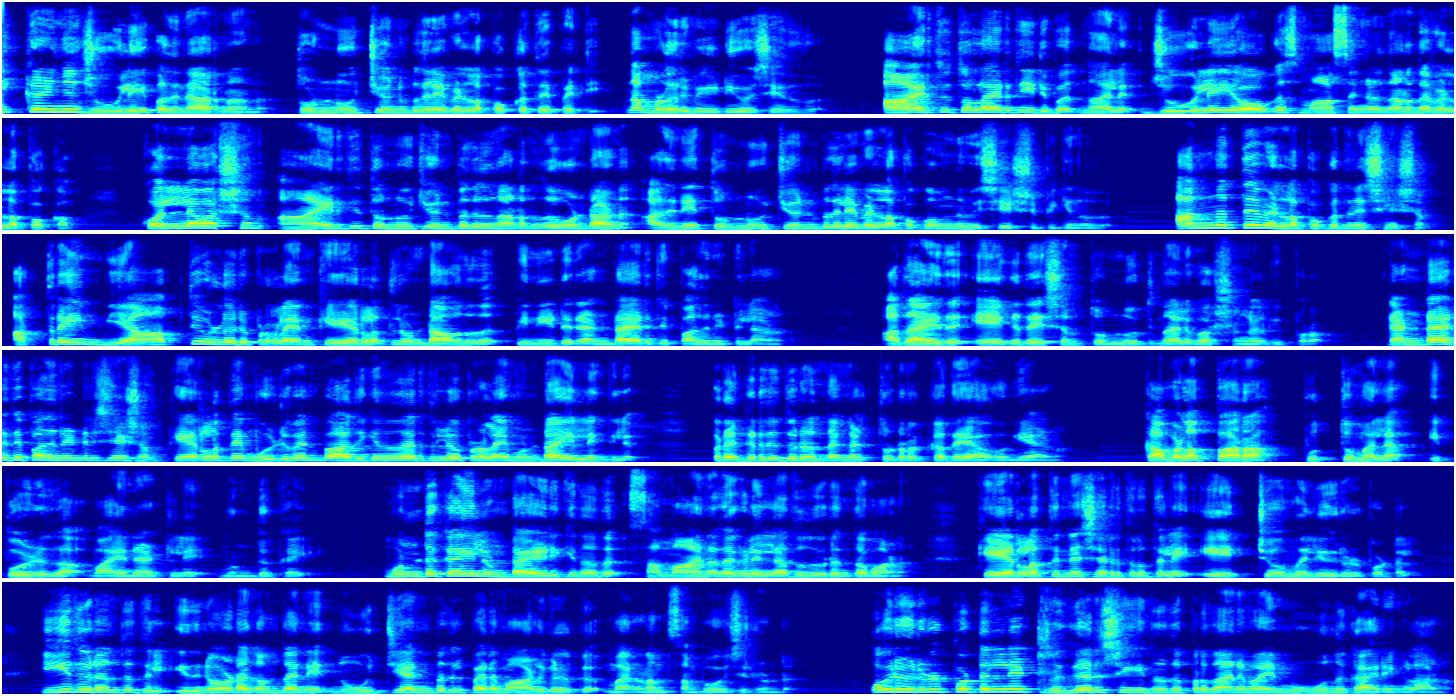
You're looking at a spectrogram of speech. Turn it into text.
ഇക്കഴിഞ്ഞ ജൂലൈ പതിനാറിനാണ് തൊണ്ണൂറ്റി ഒൻപതിലെ വെള്ളപ്പൊക്കത്തെപ്പറ്റി നമ്മളൊരു വീഡിയോ ചെയ്തത്. ആയിരത്തി തൊള്ളായിരത്തി ഇരുപത്തിനാല് ജൂലൈ ഓഗസ്റ്റ് മാസങ്ങളിൽ നടന്ന വെള്ളപ്പൊക്കം കൊല്ലവർഷം ആയിരത്തി തൊണ്ണൂറ്റി ഒൻപതിൽ നടന്നതുകൊണ്ടാണ് അതിനെ തൊണ്ണൂറ്റി ഒൻപതിലെ വെള്ളപ്പൊക്കം എന്ന് വിശേഷിപ്പിക്കുന്നത്. അന്നത്തെ വെള്ളപ്പൊക്കത്തിന് ശേഷം അത്രയും വ്യാപ്തിയുള്ള ഒരു പ്രളയം കേരളത്തിൽ ഉണ്ടാവുന്നത് പിന്നീട് രണ്ടായിരത്തി പതിനെട്ടിലാണ് അതായത് ഏകദേശം തൊണ്ണൂറ്റിനാല് വർഷങ്ങൾക്കിപ്പുറം. രണ്ടായിരത്തി പതിനെട്ടിന് ശേഷം കേരളത്തെ മുഴുവൻ ബാധിക്കുന്ന തരത്തിലോ പ്രളയം ഉണ്ടായില്ലെങ്കിലും പ്രകൃതി ദുരന്തങ്ങൾ തുടർക്കഥയാവുകയാണ്. കവളപ്പാറ പുത്തുമല ഇപ്പോഴിതാ വയനാട്ടിലെ മുണ്ടുകൈ. മുണ്ടുകൈയിൽ ഉണ്ടായിരിക്കുന്നത് സമാനതകളില്ലാത്ത ദുരന്തമാണ്. കേരളത്തിന്റെ ചരിത്രത്തിലെ ഏറ്റവും വലിയ ഉരുൾപൊട്ടൽ. ഈ ദുരന്തത്തിൽ ഇതിനോടകം തന്നെ നൂറ്റി അൻപതിൽ പരം ആളുകൾക്ക് മരണം സംഭവിച്ചിട്ടുണ്ട്. ഒരു ഉരുൾപൊട്ടലിനെ ട്രിഗർ ചെയ്യുന്നത് പ്രധാനമായും മൂന്ന് കാര്യങ്ങളാണ്.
